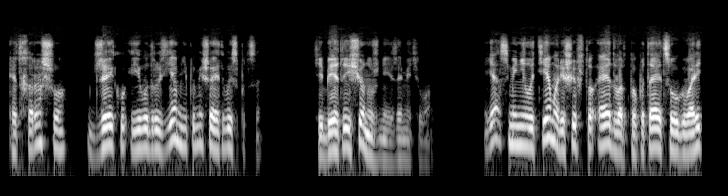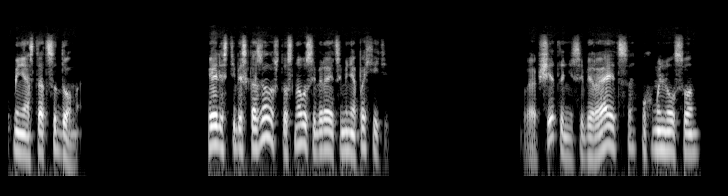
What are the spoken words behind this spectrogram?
«Это хорошо. Джейку и его друзьям не помешает выспаться». «Тебе это еще нужнее», — заметил он. Я сменила тему, решив, что Эдвард попытается уговорить меня остаться дома. «Элис тебе сказала, что снова собирается меня похитить?» «Вообще-то не собирается», — ухмыльнулся он.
